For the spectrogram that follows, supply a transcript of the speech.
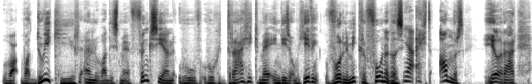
wat, wat doe ik hier en wat is mijn functie en hoe, hoe gedraag ik mij in deze omgeving voor een microfoon? Dat is Ja. echt anders. Heel raar.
